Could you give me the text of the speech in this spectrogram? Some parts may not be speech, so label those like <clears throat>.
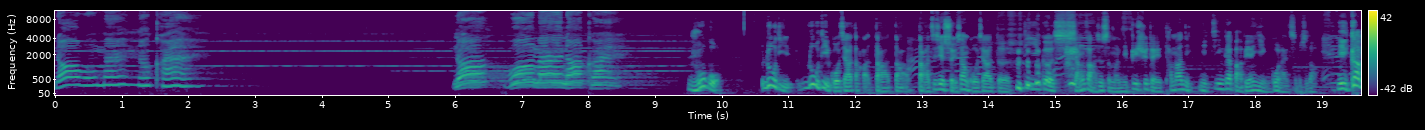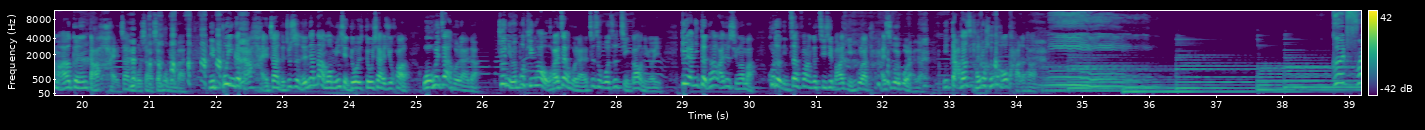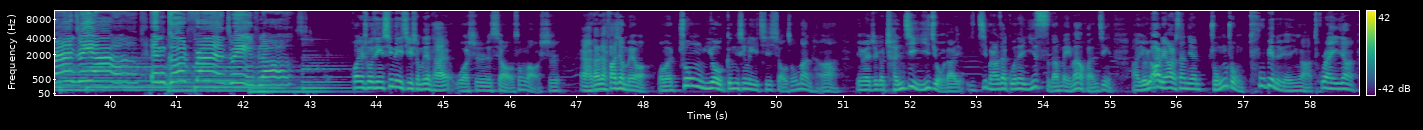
No woman, no cry. No woman, no cry. 如果陆地陆地国家打打打打这些水上国家的第一个想法是什么？<laughs> 你必须得他妈你你应该把别人引过来，知不知道？你干嘛要跟人打海战呢？我想想不明白，你不应该打海战的，就是人家那么明显丢丢下一句话了，我会再回来的。就你们不听话，我还再回来的，这次我只是警告你而已。对啊，你等他来就行了嘛，或者你再放一个机器把他引过来，他还是会过来的。你打他是很很好打的他。Me. Good friends we are, and good friends we've lost. 欢迎收听新的一期什么电台，我是小松老师。哎呀，大家发现没有，我们终于又更新了一期小松漫谈啊！因为这个沉寂已久的，基本上在国内已死的美漫环境啊，由于二零二三年种种突变的原因啊，突然一下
